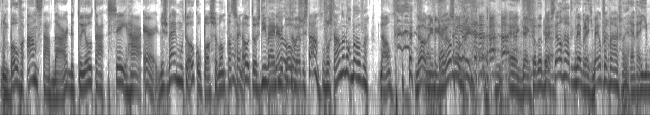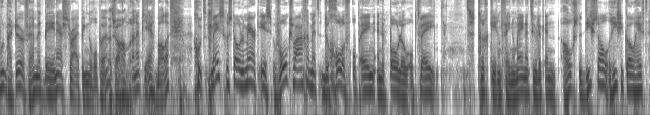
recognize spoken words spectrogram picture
En bovenaan staat daar de Toyota CHR. Dus wij moeten ook oppassen, want dat zijn auto's die wij hierboven BNR-auto's. hebben staan. Hoeveel staan er nog boven? Nou, Nou, nu niet zoveel. Ik denk dat het best snel gaat. Ik neem er eentje mee op weg naar huis. Ja, maar je moet maar durven, hè, met BNR-striping erop. Hè. Dat is wel handig. Dan heb je echt ballen. Goed, het meest gestolen merk is Volkswagen... met de Golf op 1 en de Polo op 2. Ja, het is een terugkerend fenomeen natuurlijk. En hoogste diefstalrisico heeft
